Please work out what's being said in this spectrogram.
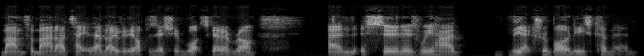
Man for man, I'd take them over the opposition. What's going wrong? And as soon as we had the extra bodies come in,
